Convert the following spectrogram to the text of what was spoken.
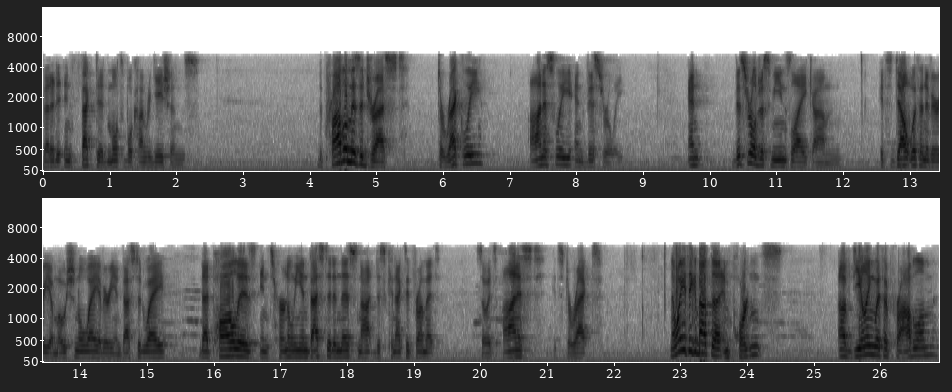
that had infected multiple congregations. The problem is addressed directly, honestly, and viscerally. And visceral just means like um, it's dealt with in a very emotional way, a very invested way. That Paul is internally invested in this, not disconnected from it. So it's honest, it's direct. Now, when you think about the importance of dealing with a problem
